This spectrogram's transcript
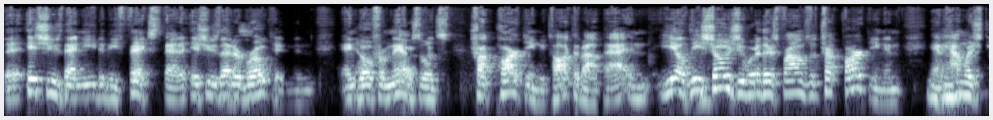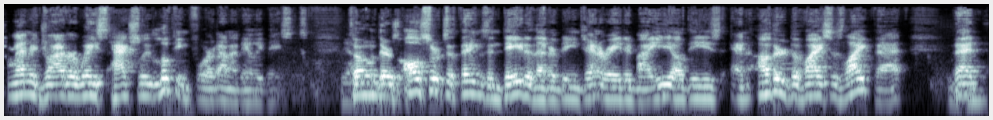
the issues that need to be fixed, that issues that are broken and, and go from there. So it's truck parking. We talked about that. And ELD mm-hmm. shows you where there's problems with truck parking and, and how mm-hmm. much time a driver wastes actually looking for it on a daily basis. Yeah. So there's all sorts of things and data that are being generated by ELDs and other devices like that that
